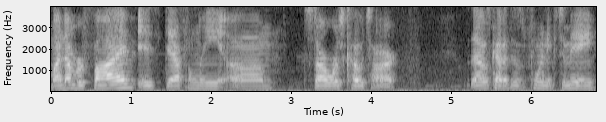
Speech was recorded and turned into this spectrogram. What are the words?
my number five is definitely um, Star Wars KOTOR. That was kind of disappointing to me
